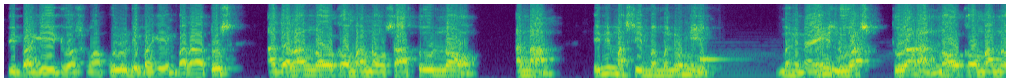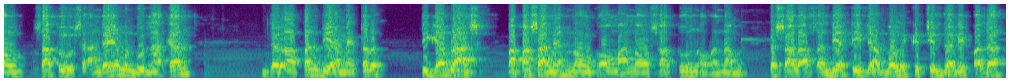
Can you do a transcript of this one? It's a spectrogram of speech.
dibagi 250 dibagi 400 adalah 0,0106. Ini masih memenuhi mengenai luas tulangan 0,01 seandainya menggunakan 8 diameter 13 papasan ya 0,0106 persyaratan dia tidak boleh kecil daripada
